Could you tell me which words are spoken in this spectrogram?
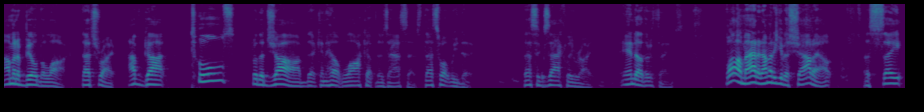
I'm going to build the lock. That's right. I've got tools for the job that can help lock up those assets. That's what we do. That's exactly right. And other things. While I'm at it, I'm going to give a shout out. A say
